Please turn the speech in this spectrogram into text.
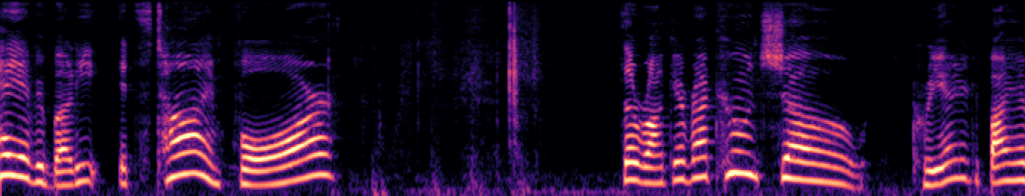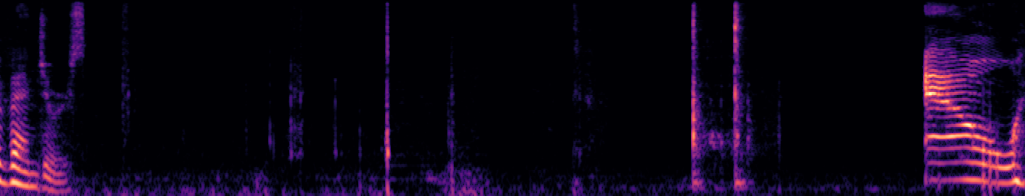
Hey everybody, it's time for the Rocket Raccoon Show, created by Avengers. Ow,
